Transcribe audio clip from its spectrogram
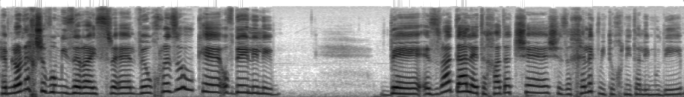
הם לא נחשבו מזרע ישראל והוכרזו כעובדי אלילים. בעזרה ד' 1 עד 6, שזה חלק מתוכנית הלימודים,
